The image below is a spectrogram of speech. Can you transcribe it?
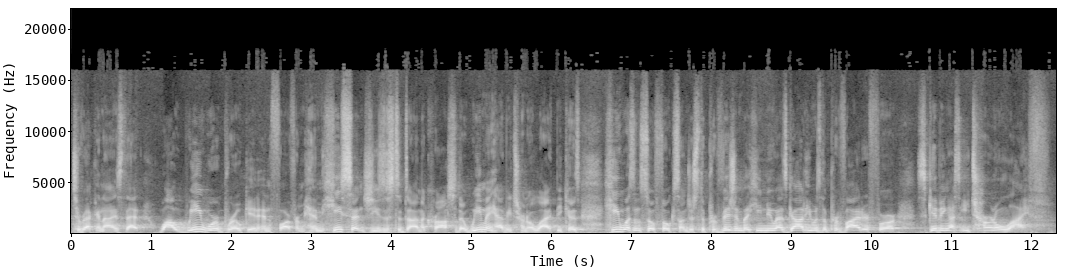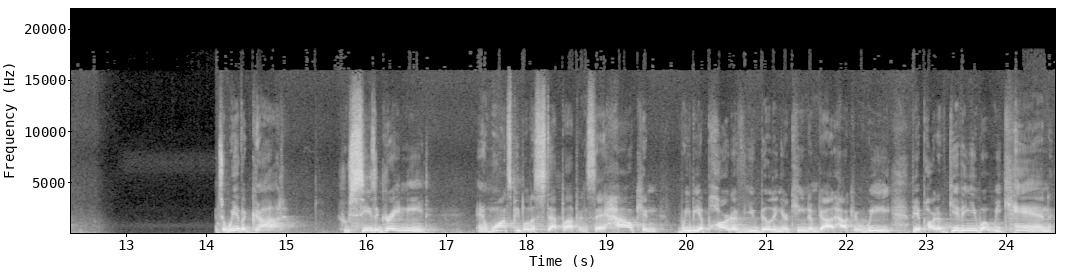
to recognize that while we were broken and far from Him, He sent Jesus to die on the cross so that we may have eternal life because He wasn't so focused on just the provision, but He knew as God, He was the provider for giving us eternal life. And so we have a God who sees a great need and wants people to step up and say, How can we be a part of you building your kingdom, God? How can we be a part of giving you what we can,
